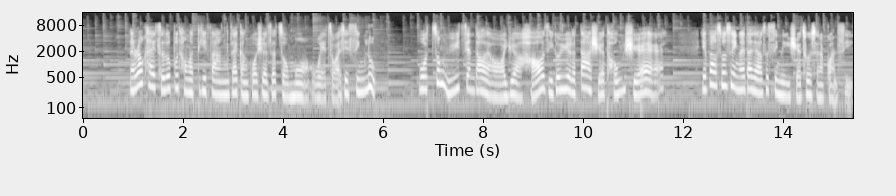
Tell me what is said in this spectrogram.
那绕开此路不同的地方，在刚过去的这周末，我也走了一些新路。我终于见到了我约了好几个月的大学同学。也不知道是不是因为大家都是心理学出身的关系，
